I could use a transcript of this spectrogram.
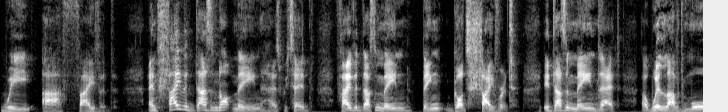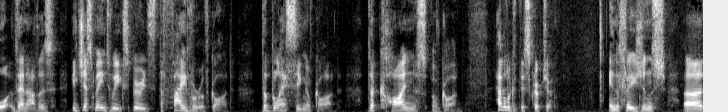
we are favored. And favored does not mean, as we said, favored doesn't mean being God's favorite. It doesn't mean that uh, we're loved more than others. It just means we experience the favor of God, the blessing of God, the kindness of God. Have a look at this scripture in Ephesians uh,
